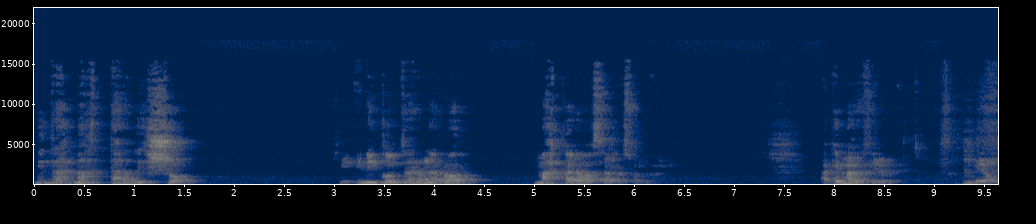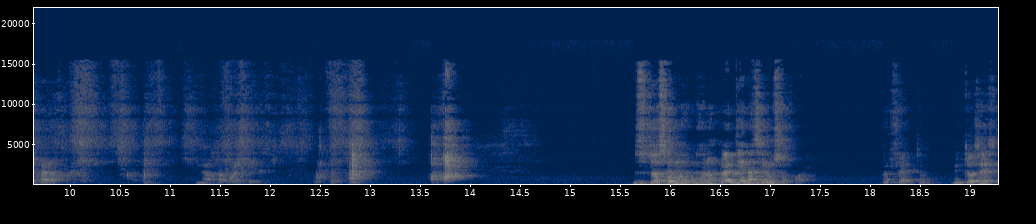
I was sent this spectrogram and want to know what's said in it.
Mientras más tarde yo en encontrar un error, más caro va a ser resolverlo. ¿A qué me refiero con esto? Voy a buscar hoja. Una hoja cualquiera. Nosotros nos plantean hacer un software. Perfecto. Entonces,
